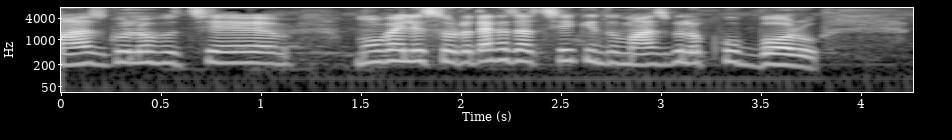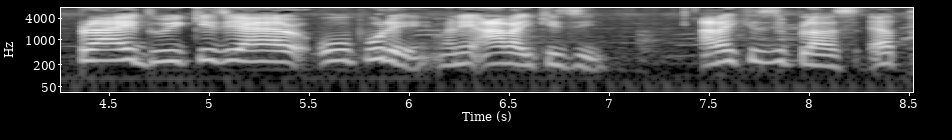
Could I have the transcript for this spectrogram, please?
মাছগুলো হচ্ছে মোবাইলে ছোটো দেখা যাচ্ছে, কিন্তু মাছগুলো খুব বড়। প্রায় দুই কেজি আর উপরে মানে আড়াই কেজি। আড়াই কেজি প্লাস এত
